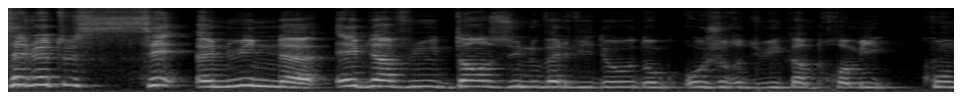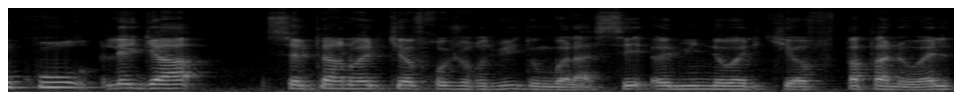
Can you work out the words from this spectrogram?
Salut à tous, c'est Unwin et bienvenue dans une nouvelle vidéo. Donc aujourd'hui, comme promis, concours les gars. C'est le Père Noël qui offre aujourd'hui. Donc voilà, c'est Unwin Noël qui offre Papa Noël.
